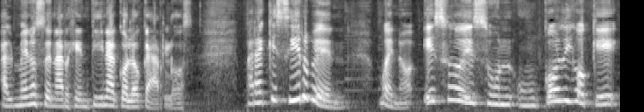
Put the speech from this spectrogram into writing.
al menos en Argentina, colocarlos. ¿Para qué sirven? Bueno, eso es un código que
